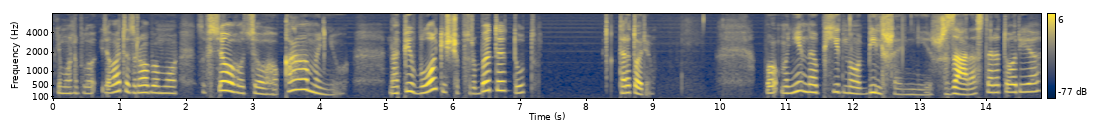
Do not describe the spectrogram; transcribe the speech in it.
тоді можна було. І давайте зробимо з всього цього каменю на півблоки, щоб зробити тут територію. Бо мені необхідно більше, ніж зараз територія.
